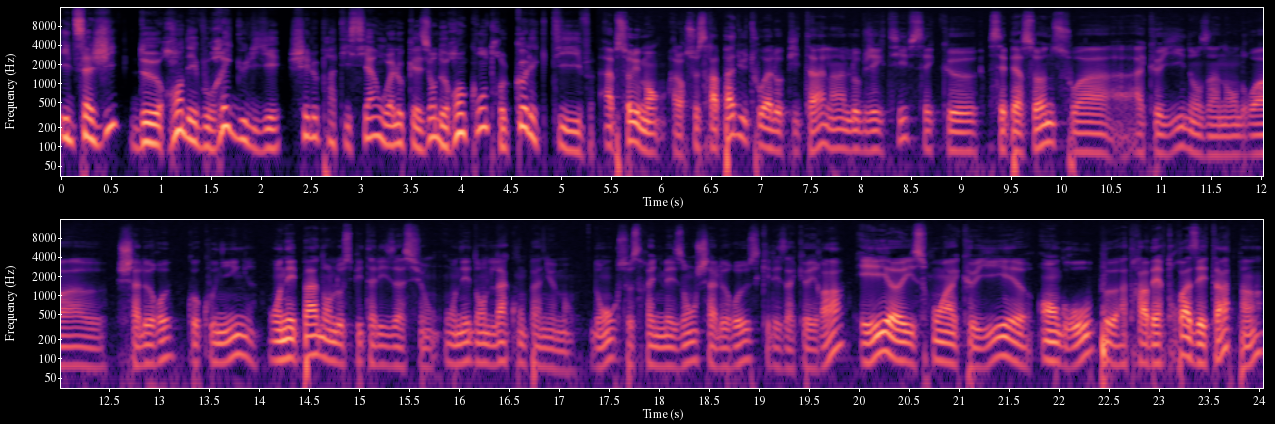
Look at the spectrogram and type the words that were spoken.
Il s'agit de rendez-vous réguliers chez le praticien ou à l'occasion de rencontres collectives. Absolument. Alors ce ne sera pas du tout à l'hôpital. Hein. L'objectif, c'est que ces personnes soient accueillies dans un endroit euh, chaleureux, cocooning. On n'est pas dans l'hospitalisation, on est dans de l'accompagnement. Donc ce sera une maison chaleureuse qui les accueillera et euh, ils seront accueillis euh, en groupe à travers trois étapes hein,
